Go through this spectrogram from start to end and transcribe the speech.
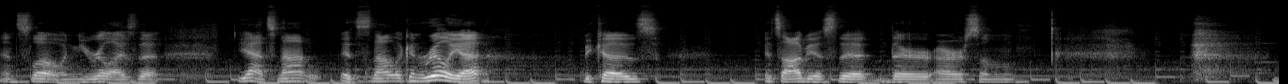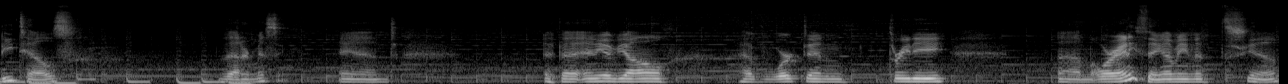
and slow, and you realize that yeah, it's not it's not looking real yet because it's obvious that there are some details that are missing. And if any of y'all have worked in 3D um, or anything, I mean, it's, you know,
